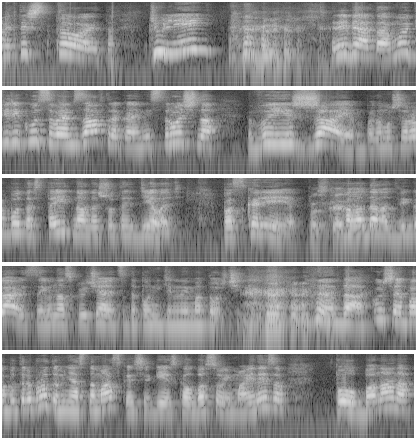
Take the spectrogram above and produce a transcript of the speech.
Ой, ты что это? Тюлень? Ребята, мы перекусываем, завтракаем и срочно выезжаем, потому что работа стоит, надо что-то делать. Поскорее. Поскорее, Холода да. надвигаются, и у нас включаются дополнительные моторчики. Да, кушаем по бутерброду. У меня с намазкой, Сергей с колбасой и майонезом, пол банана.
